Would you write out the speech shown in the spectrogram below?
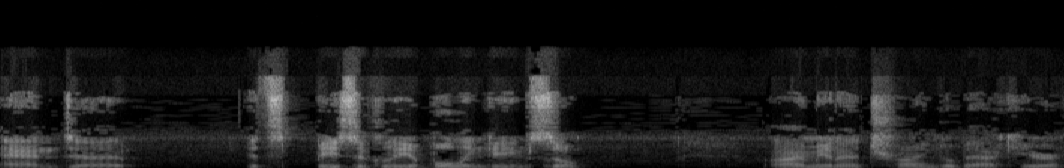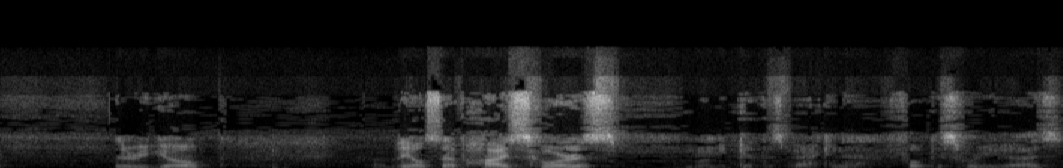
And uh, it's basically a bowling game. So I'm going to try and go back here. There we go. They also have high scores. Let me get this back into focus for you guys.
